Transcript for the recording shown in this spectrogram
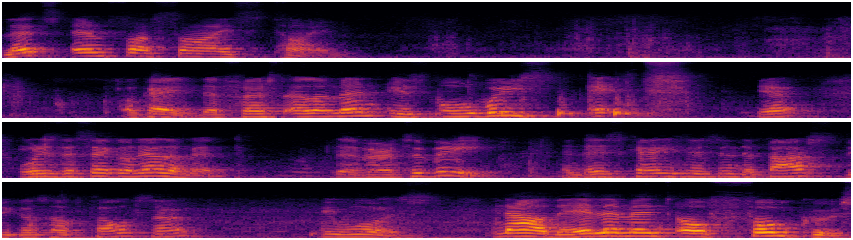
Let's emphasize time. Okay, the first element is always it. Yeah? What is the second element? The verb to be. In this case, it's in the past because of Tulsa. It was. Now, the element of focus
